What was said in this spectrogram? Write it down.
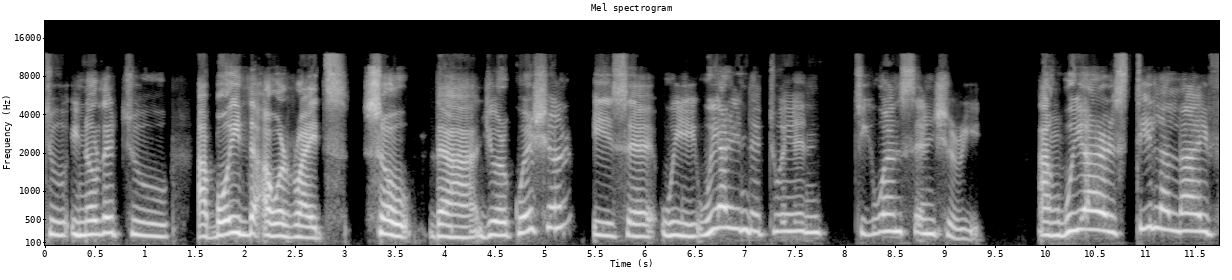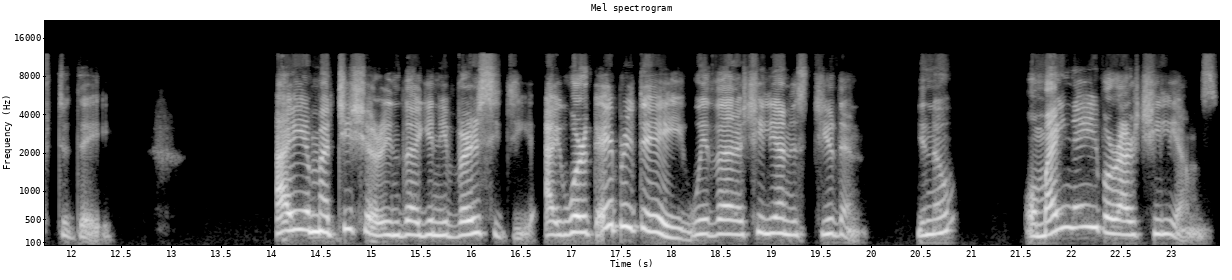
to in order to avoid our rights so the your question is uh, we we are in the 21st century and we are still alive today I am a teacher in the university. I work every day with a Chilean student, you know, or my neighbor are Chileans.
